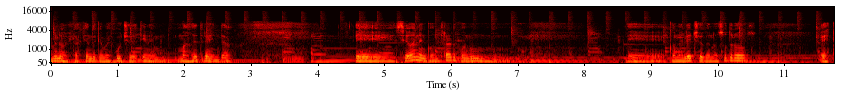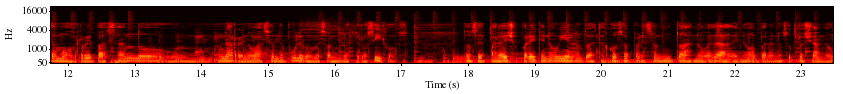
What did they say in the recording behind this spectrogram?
menos la gente que me escuche, que tiene más de 30, eh, se van a encontrar con un. Eh, con el hecho de que nosotros estamos repasando una renovación de público que son nuestros hijos. Entonces para ellos por ahí que no vieron todas estas cosas, son todas novedades, ¿no? Para nosotros ya no.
